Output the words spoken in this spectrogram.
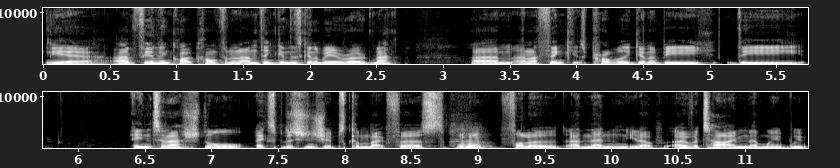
Yeah, I'm feeling quite confident. I'm thinking there's going to be a roadmap, um, and I think it's probably going to be the international expedition ships come back 1st mm-hmm. followed, and then you know over time, then we, we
